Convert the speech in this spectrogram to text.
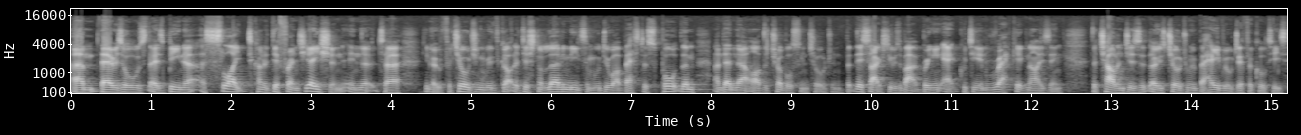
um, there is always there's been a, a slight kind of differentiation in that uh, you know for children we've got additional learning needs and we'll do our best to support them, and then there are the troublesome children. But this actually was about bringing equity and recognising the challenges that those children with behavioural difficulties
